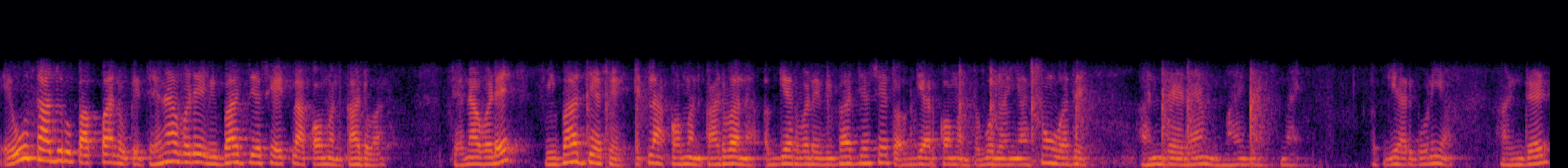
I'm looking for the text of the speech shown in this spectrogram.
એવું સાદુરૂપ આપવાનું કે જેના વડે વિભાજ્ય છે એટલા કોમન કાઢવાના. જેના વડે વિભાજ્ય છે એટલા કોમન કાઢવાના. અગિયાર વડે વિભાજ્ય છે તો અગિયાર કોમન તો બોલો અહીંયા શું વધે? હંડ્રેડ એમ માઇનસ નાઇન અગિયાર ગુણ્યા હંડ્રેડ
